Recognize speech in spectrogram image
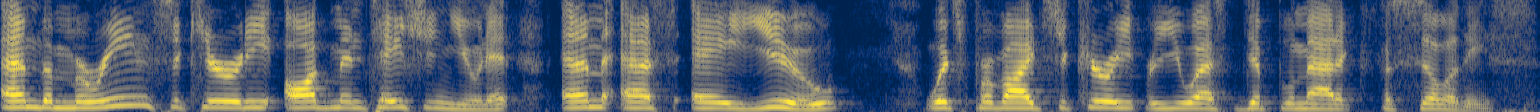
and the Marine Security Augmentation Unit, MSAU, which provides security for U.S. diplomatic facilities.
